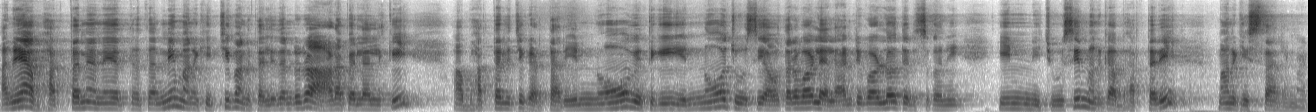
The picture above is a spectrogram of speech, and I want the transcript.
అనే ఆ భర్తని అనేతన్ని మనకిచ్చి మన తల్లిదండ్రులు ఆడపిల్లలకి ఆ భర్తనిచ్చి కడతారు. ఎన్నో వెతికి ఎన్నో చూసి అవతల వాళ్ళు ఎలాంటి వాళ్ళో తెలుసుకొని ఇన్ని చూసి మనకి ఆ భర్తని మనకి ఇస్తారనమాట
